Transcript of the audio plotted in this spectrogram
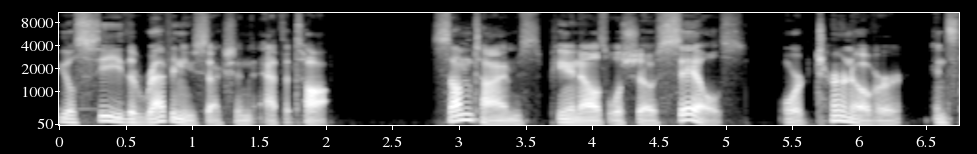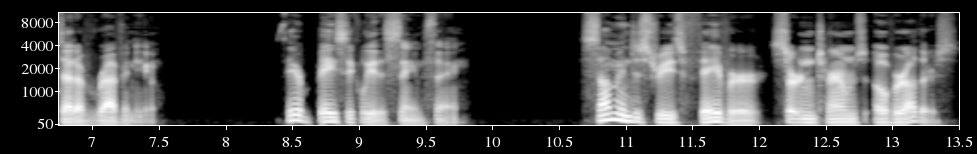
you'll see the revenue section at the top. Sometimes P&Ls will show sales or turnover instead of revenue. They're basically the same thing. Some industries favor certain terms over others.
